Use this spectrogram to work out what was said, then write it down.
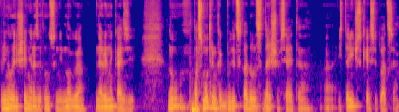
приняло решение развернуться немного на рынок Азии. Ну, посмотрим, как будет складываться дальше вся эта а, историческая ситуация.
